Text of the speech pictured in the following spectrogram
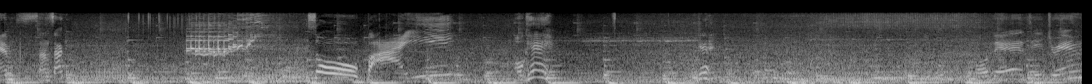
em sẵn sắc. Số 7 ok. Ok. Có thể di chuyển.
